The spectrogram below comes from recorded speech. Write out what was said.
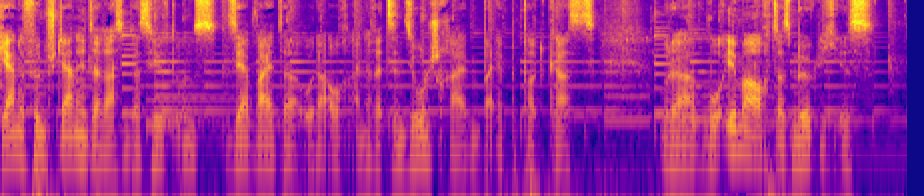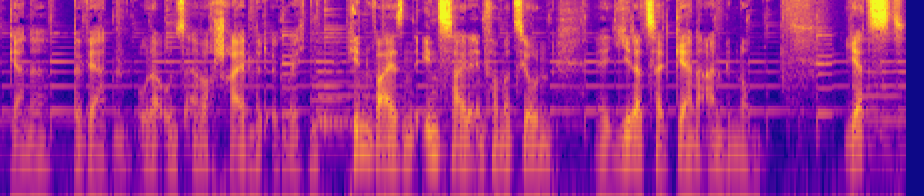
gerne fünf Sterne hinterlassen. Das hilft uns sehr weiter oder auch eine Rezension schreiben bei Apple Podcasts oder wo immer auch das möglich ist, gerne bewerten oder uns einfach schreiben mit irgendwelchen Hinweisen, Insider-Informationen, äh, jederzeit gerne angenommen. Jetzt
